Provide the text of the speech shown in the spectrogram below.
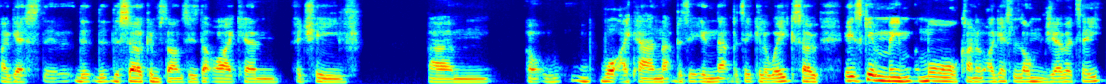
I guess the the, the circumstances that I can achieve um what I can that in that particular week. So it's given me more kind of I guess longevity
